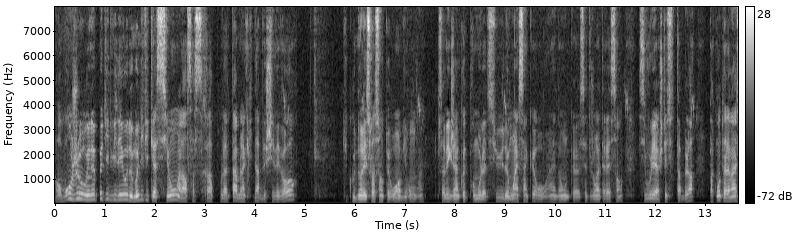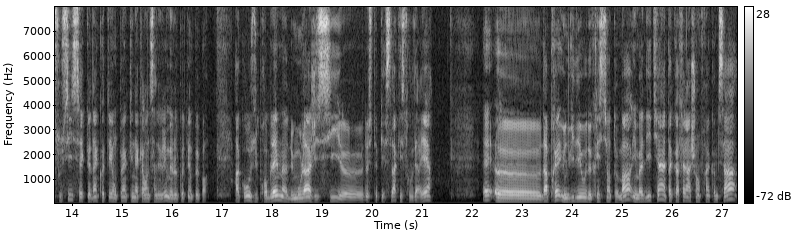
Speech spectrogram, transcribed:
Alors bonjour, une petite vidéo de modification. Alors ça sera pour la table inclinable de chez Vevor, qui coûte dans les 60 euros environ. hein. Vous savez que j'ai un code promo là-dessus de moins 5 euros, hein, donc euh, c'est toujours intéressant si vous voulez acheter cette table-là. Par contre, elle avait un souci, c'est que d'un côté on peut incliner à 45 degrés, mais de l'autre côté on ne peut pas. À cause du problème du moulage ici euh, de cette pièce-là qui se trouve derrière. Et euh, d'après une vidéo de Christian Thomas, il m'a dit tiens, t'as qu'à faire un chanfrein comme ça.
